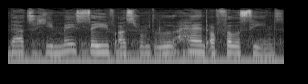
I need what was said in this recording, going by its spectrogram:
that he may save us from the hand of Philistines.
